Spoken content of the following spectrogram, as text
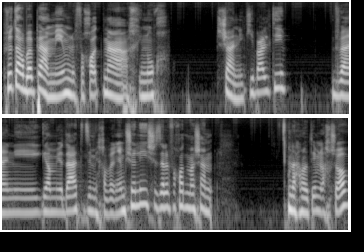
פשוט הרבה פעמים, לפחות מהחינוך שאני קיבלתי, ואני גם יודעת את זה מחברים שלי, שזה לפחות מה שאנחנו נוטים לחשוב.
